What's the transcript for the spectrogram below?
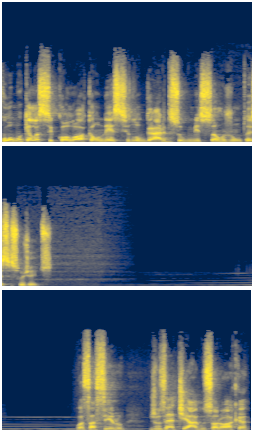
como que elas se colocam nesse lugar de submissão junto a esses sujeitos. O assassino José Tiago Soroca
